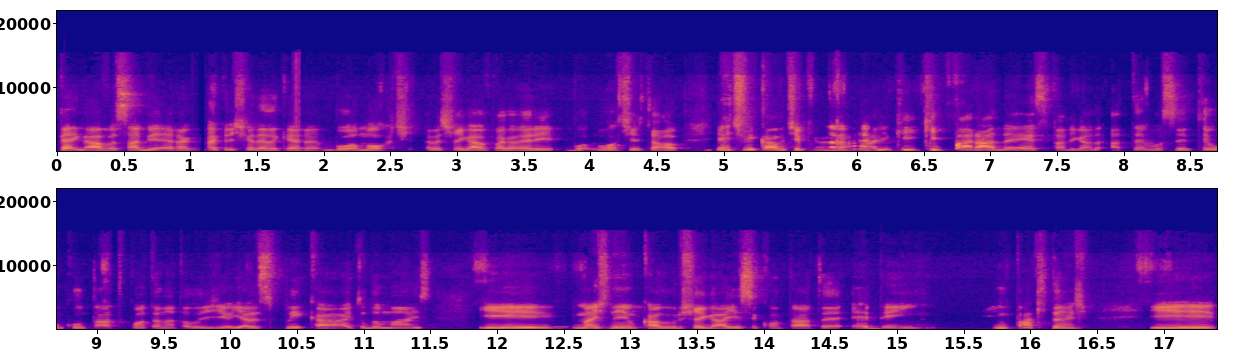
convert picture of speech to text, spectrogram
pegava, sabe? Era a característica dela que era boa morte. Ela chegava pra galera e boa morte e tal. E a gente ficava tipo, caralho, que, que parada é essa, tá ligado? Até você ter o contato com a tanatologia e ela explicar e tudo mais. E imaginei o calor chegar e esse contato é, é bem impactante. E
